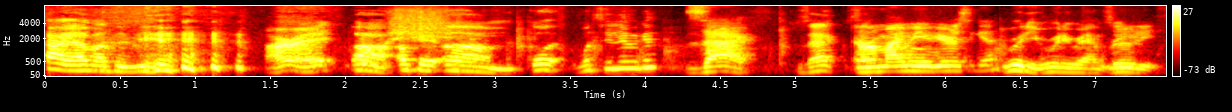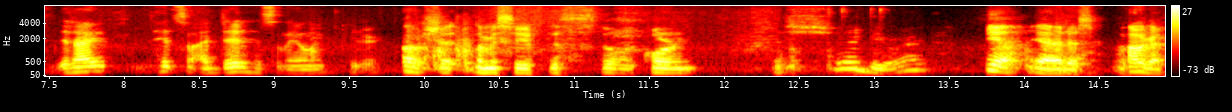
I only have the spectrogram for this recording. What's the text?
Hi, how about this? All right. uh, Oh, okay. shit. Um, go. What's your name again? Zach. Zach. And remind me of yours again? Rudy. Rudy Ramsey. Rudy. Did I hit some? I did hit something on the computer. oh shit. Let me see if this is still recording. It should be right. Yeah, yeah, it is. Okay.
